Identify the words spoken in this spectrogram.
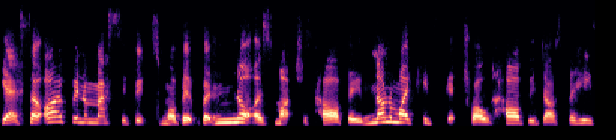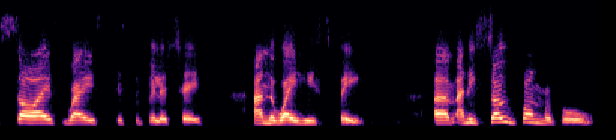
Yeah, so I've been a massive victim of it, but not as much as Harvey. None of my kids get trolled. Harvey does for his size, race, disability, and the way he speaks. Um, and he's so vulnerable.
